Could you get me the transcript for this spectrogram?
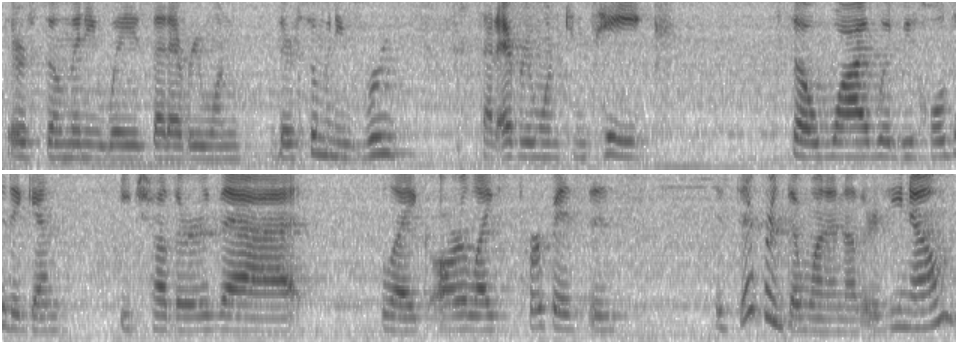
There's so many ways that everyone, there's so many routes that everyone can take. So why would we hold it against each other that like our life's purpose is is different than one another's, you know?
